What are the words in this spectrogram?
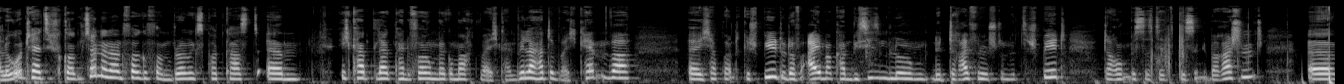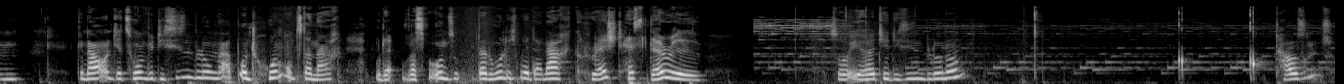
Hallo und herzlich willkommen zu einer neuen Folge vom Bromix Podcast. Ähm, ich habe lange keine Folgen mehr gemacht, weil ich kein Villa hatte, weil ich campen war. Äh, ich habe gerade gespielt und auf einmal kam die Season-Belohnung eine Dreiviertelstunde zu spät. Darum ist das jetzt ein bisschen überraschend. Ähm, genau, und jetzt holen wir die Season-Belohnung ab und holen uns danach, oder was für uns, dann hole ich mir danach Crash Test Daryl. So, ihr hört hier die Season-Belohnung. 1000.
